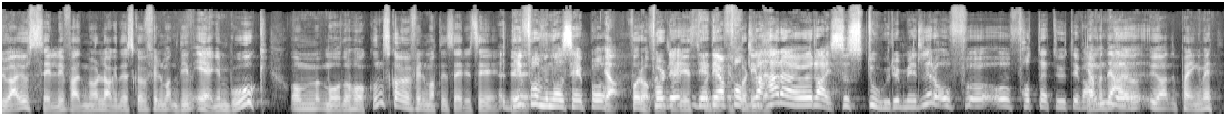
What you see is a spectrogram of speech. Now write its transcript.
du, er jo selv i ferd med å lage det. Skal vi filme, din egen bok om Maud og Håkon skal jo filmatiseres i Det får vi nå se på. Ja, for det, det de har fått til her, er jo å reise store midler og, og, fått dette ut i verden. Ja, men det er jo ja, poenget mitt.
